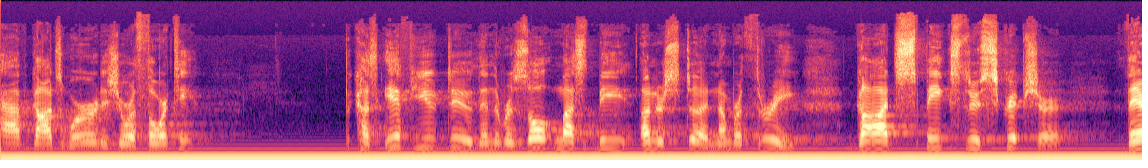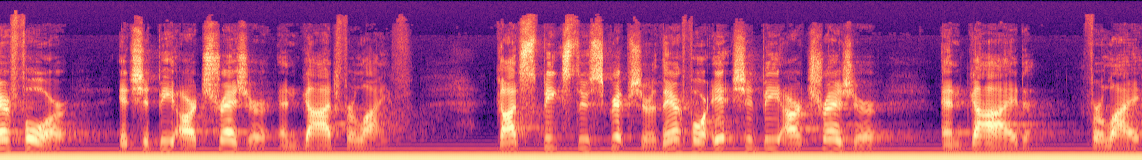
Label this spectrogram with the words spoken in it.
have God's word as your authority? Because if you do, then the result must be understood. Number three, God speaks through Scripture, therefore, it should be our treasure and guide for life. God speaks through Scripture, therefore, it should be our treasure and guide for life.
